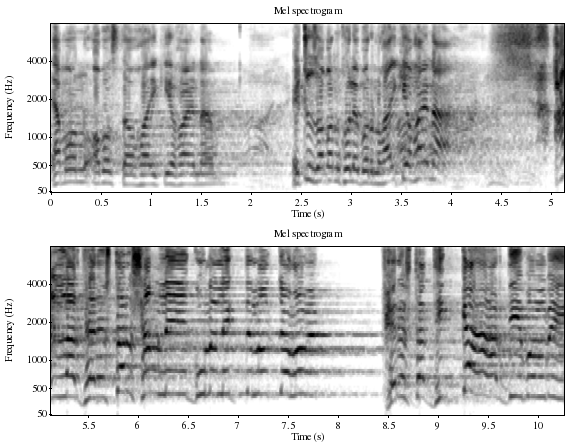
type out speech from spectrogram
এমন অবস্থা হয় কি হয় না? একটু জবান খুলে বলুন, হয় কি হয় না? আল্লাহর ফেরেস্তার সামনে গুণা লিখতে লজ্জা হবে। ফেরেস্তা ধিক্কার দিয়ে বলবি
